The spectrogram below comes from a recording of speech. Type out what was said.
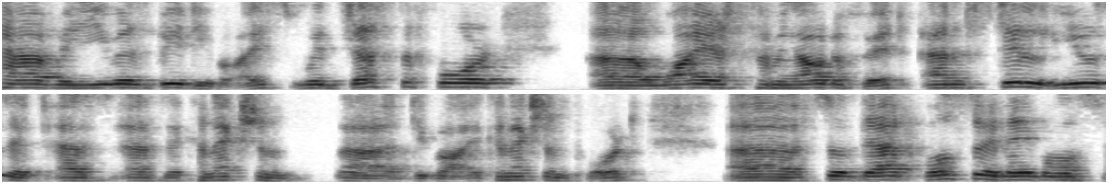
have a usb device with just the four uh, wires coming out of it and still use it as as a connection uh, device, connection port. Uh, so that also enables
